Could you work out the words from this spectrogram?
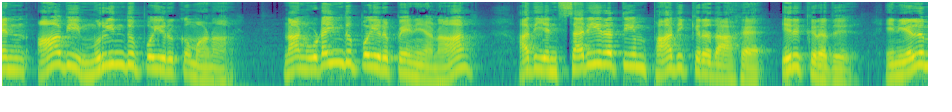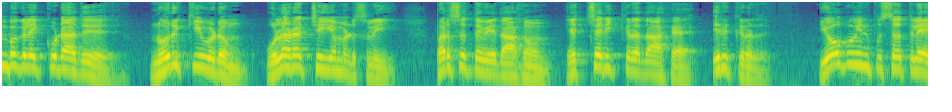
என் ஆவி முறிந்து போயிருக்குமானால் நான் உடைந்து போயிருப்பேனேயானால் அது என் சரீரத்தையும் பாதிக்கிறதாக இருக்கிறது. என் எலும்புகளை கூட அது நொறுக்கிவிடும் உலரச் செய்யும் என்று சொல்லி பரிசுத்த வேதாகம் எச்சரிக்கிறதாக இருக்கிறது. யோபுவின் புஸ்தகத்திலே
